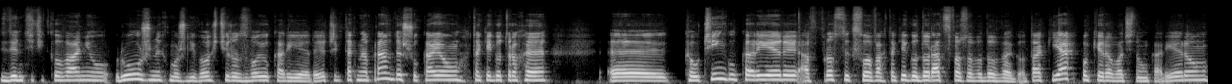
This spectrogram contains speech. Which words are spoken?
zidentyfikowaniu różnych możliwości rozwoju kariery, czyli tak naprawdę szukają takiego trochę coachingu kariery, a w prostych słowach takiego doradztwa zawodowego. Tak? Jak pokierować tą karierą,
